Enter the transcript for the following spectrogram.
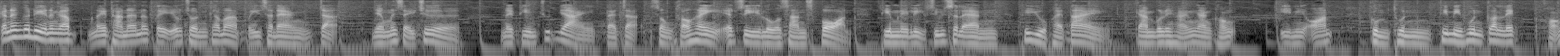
กันนั้นก็ดีนะครับ ในฐานะนักเตะเยาวชนคาดว่าปีแสดงจะยังไม่ใส่ชื่อ ในทีมชุดใหญ่ แต่จะส่งเขาให้ FC โลซานสปอร์ตทีมในลีกสวิตเซอร์แลนด์ที่อยู่ภายใต้ การบริหารงานของอีนิออส กลุ่มทุนที่มีหุ้นก้อนเล็กของ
